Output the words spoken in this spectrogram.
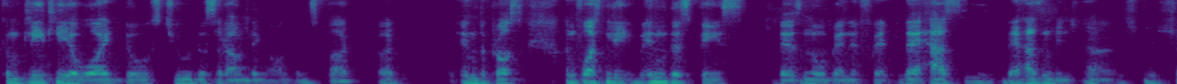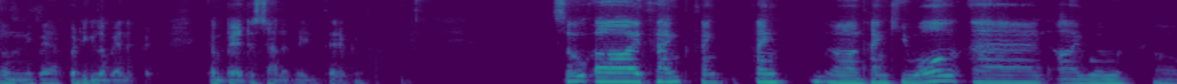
completely avoid those to the surrounding organs. But, but in the process, unfortunately, in this space, there's no benefit. There has there hasn't been uh, shown any particular benefit compared to standard radiotherapy. So uh, I thank thank thank uh, thank you all, and I will uh,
